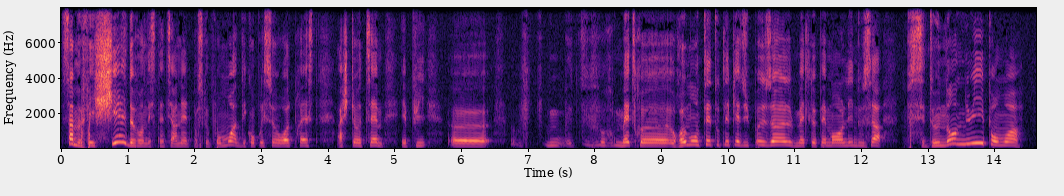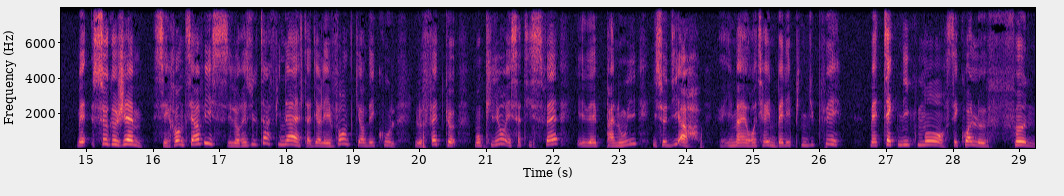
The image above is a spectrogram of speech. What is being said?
Ça me fait chier de vendre des sites internet parce que pour moi, décompresser un WordPress, acheter un thème et puis euh, euh, remonter toutes les pièces du puzzle, mettre le paiement en ligne, tout ça, c'est de ennui pour moi. Mais ce que j'aime, c'est rendre service, c'est le résultat final, c'est-à-dire les ventes qui en découlent, le fait que mon client est satisfait, il est épanoui, il se dit ah, il m'a retiré une belle épine du pied. Mais techniquement, c'est quoi le fun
